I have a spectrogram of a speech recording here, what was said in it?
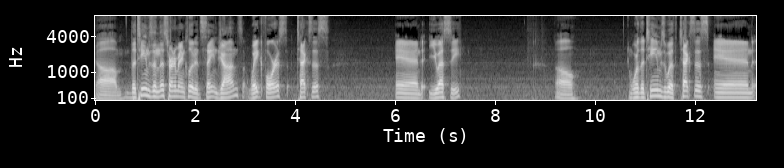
Um, the teams in this tournament included St. John's, Wake Forest, Texas, and USC. Oh, were the teams with Texas and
